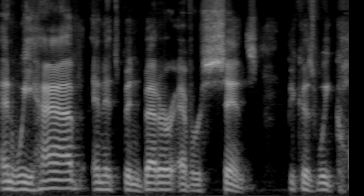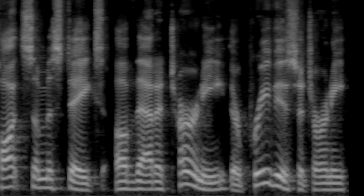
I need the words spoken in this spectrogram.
And we have, and it's been better ever since because we caught some mistakes of that attorney, their previous attorney.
